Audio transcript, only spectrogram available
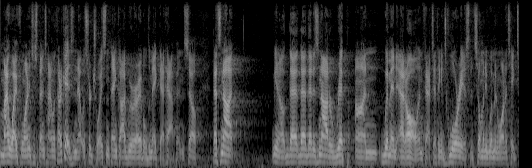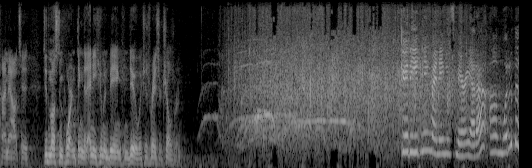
my wife wanted to spend time with our kids, and that was her choice, and thank God we were able to make that happen. So that's not, you know, that, that, that is not a rip on women at all. In fact, I think it's glorious that so many women want to take time out to do the most important thing that any human being can do, which is raise their children. Good evening. My name is Marietta. Um, what are the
